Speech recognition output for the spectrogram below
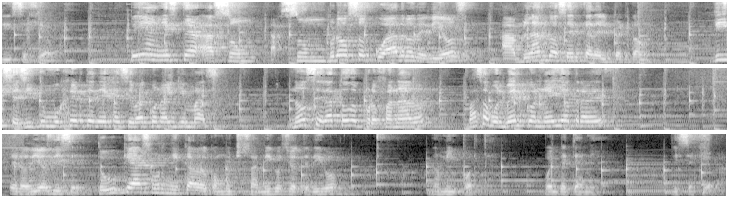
dice Jehová. Vean este asombroso cuadro de Dios hablando acerca del perdón. Dice, si tu mujer te deja y se va con alguien más, ¿no será todo profanado? ¿Vas a volver con ella otra vez? Pero Dios dice, tú que has fornicado con muchos amigos, yo te digo, no me importa, vuélvete a mí, dice Jehová.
